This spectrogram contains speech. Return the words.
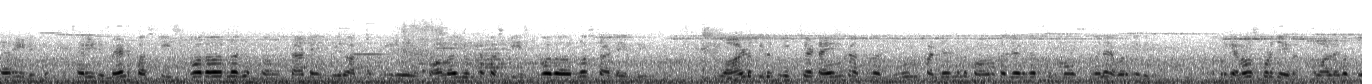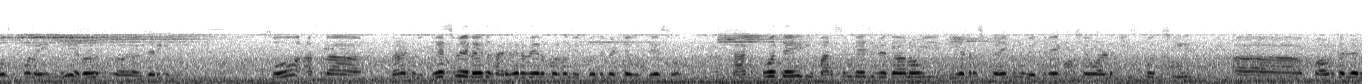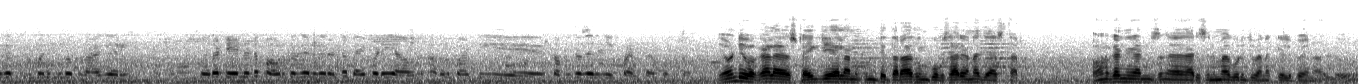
సార్ ఈ డి- సార్ డిమాండ్ ఫస్ట్ ఈస్ట్ గోదావరిలో స్టార్ట్ అయింది. మీరు అక్కడ మీరు ఫాలో అయ్యి ఉంటే ఫస్ట్ ఈస్ట్ గోదావరిలో స్టార్ట్ అయింది. వాళ్ళు పిలుపునిచ్చే టైంకి అసలు జూన్ పన్నెండున పవన్ కళ్యాణ్ గారు సినిమా వస్తుందని ఎవరికి తెలియదు అప్పటికి అనౌన్స్ కూడా చేయలేదు వాళ్ళు ఏదో పోస్ట్పోన్ అయింది ఏదో జరిగింది. సో అసలు దాంట్లో ఉద్దేశమే లేదు హరిహర వీరమల్ని ఇబ్బంది పెట్టే ఉద్దేశం. కాకపోతే ఈ పర్సంటేజ్ విధానం ఈ థియేటర్ స్ట్రైక్ని వ్యతిరేకించే వాళ్ళు తీసుకొచ్చి పవన్ కళ్యాణ్ గారు సినిమాని లాగారు. సో దట్ ఏంటంటే పవన్ కళ్యాణ్ గారు అంటే భయపడి అవ- అతని పార్టీ తప్పుతుందని చెప్పి అంటారు ఏమండి ఒకవేళ స్ట్రైక్ చేయాలనుకుంటే తర్వాత ఇంకొకసారి అయినా చేస్తారు. పవన్ కళ్యాణ్ గారి సినిమా గురించి వెనక్కి వెళ్ళిపోయిన వాళ్ళు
